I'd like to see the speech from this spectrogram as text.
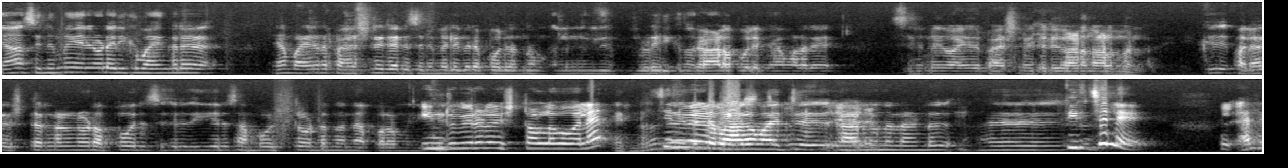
ഞാൻ സിനിമയോട് എനിക്ക് ഭയങ്കര ഞാൻ ഭയങ്കര പാഷനേറ്റ് ആയിട്ട് സിനിമയിൽ ഇവരെ പോലെ ഒന്നും അല്ലെങ്കിൽ ഇവിടെ ഇരിക്കുന്ന ഒരാളെ പോലെ ഞാൻ വളരെ സിനിമയെ ഭയങ്കര പാഷനേറ്റ് ആയിട്ട് കാണുന്ന ആളൊന്നുമല്ല. എനിക്ക് പല ഇഷ്ടങ്ങളിനോടൊപ്പം ഒരു ഈ ഒരു സംഭവം ഇഷ്ടമുണ്ടെന്ന് തന്നെ അപ്പുറം ഇന്റർവ്യൂ ഇന്റർവ്യൂലുള്ള ഇഷ്ടമുള്ള പോലെ സിനിമയുടെ ഭാഗമായിട്ട് കാണുന്നല്ലാണ്ട് തിരിച്ചല്ലേ? അല്ല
